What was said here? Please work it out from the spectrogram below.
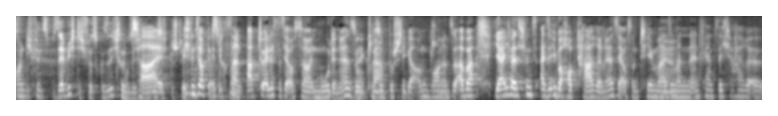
Und ich finde es sehr wichtig fürs Gesicht, total. muss ich, muss ich. Ich finde es auch das interessant. Aktuell ist das ja auch so in Mode, ne? So, ja, so buschige Augenbrauen klar. und so. Aber ja, ich weiß, ich finde es, also überhaupt Haare, ne? Ist ja auch so ein Thema. Also man entfernt sich Haare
